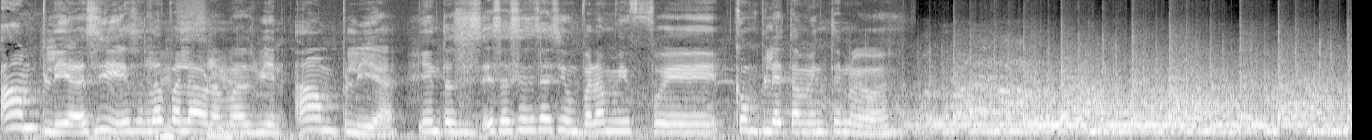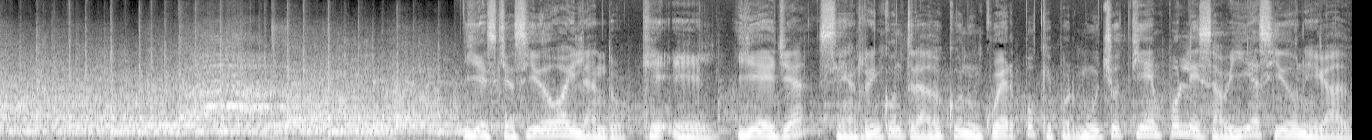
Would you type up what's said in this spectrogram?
amplia, sí, esa es la palabra más bien, amplia. Y entonces esa sensación para mí fue completamente nueva. Y es que ha sido bailando que él y ella se han reencontrado con un cuerpo que por mucho tiempo les había sido negado.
